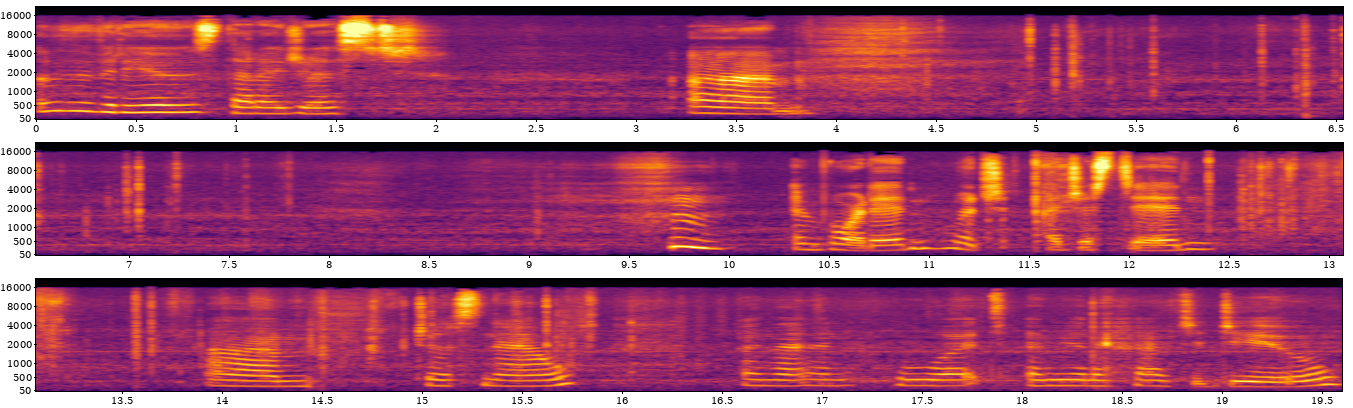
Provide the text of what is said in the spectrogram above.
of the videos that I just um, hmm, imported, which I just did um, just now. And then what I'm going to have to do,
